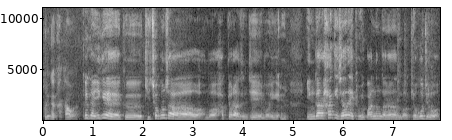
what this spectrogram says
그러니까 가까워요. 그러니까 이게 그 기초군사 뭐 학교라든지 뭐 이게 임관을 하기 전에 교육받는 거는 뭐 겨우지로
